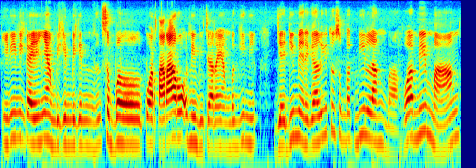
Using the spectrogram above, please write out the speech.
ini nih kayaknya yang bikin-bikin sebel Quartararo nih bicara yang begini. Jadi Meregali itu sempat bilang bahwa memang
